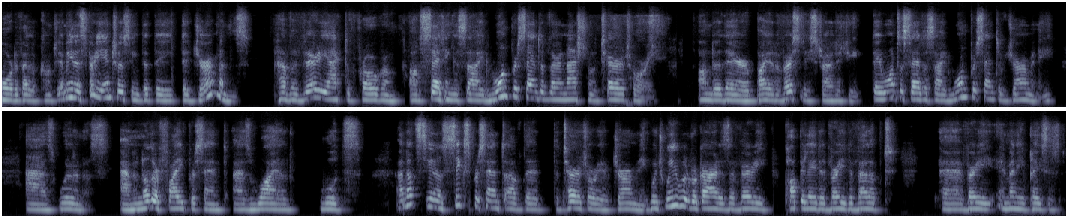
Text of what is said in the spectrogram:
more developed country. I mean, it's very interesting that the the Germans have a very active program of setting aside 1% of their national territory under their biodiversity strategy, they want to set aside 1% of Germany as wilderness and another 5% as wild woods. And that's, you know, 6% of the, the territory of Germany, which we would regard as a very populated, very developed, uh, very, in many places,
